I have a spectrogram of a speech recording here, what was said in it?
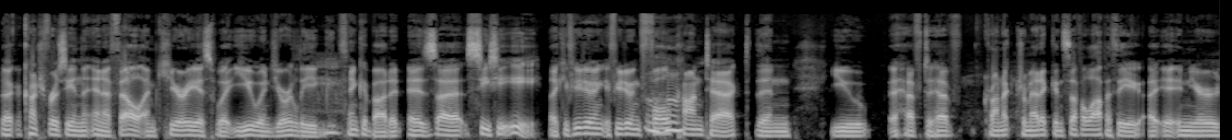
a controversy in the NFL. I'm curious what you and your league think about it as uh, CTE. Like if you're doing if you're doing full contact, then you have to have chronic traumatic encephalopathy uh, in your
